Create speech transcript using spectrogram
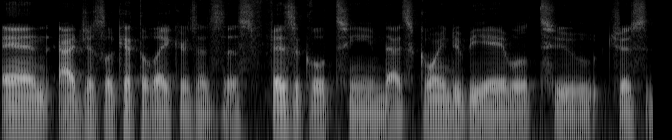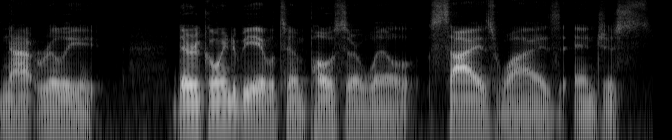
And I just look at the Lakers as this physical team that's going to be able to just not really they're going to be able to impose their will size wise and just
